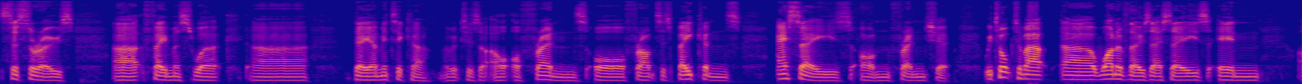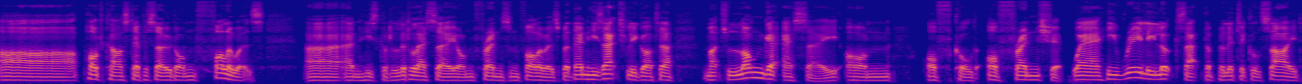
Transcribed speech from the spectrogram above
Cicero's uh, famous work, uh, De Amicitia, which is of, friends, or Francis Bacon's essays on friendship. We talked about uh, one of those essays in our podcast episode on followers. Uh, and he's got a little essay on friends and followers, but then he's actually got a much longer essay on of called of friendship, where he really looks at the political side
